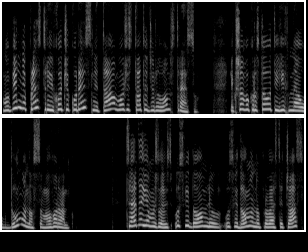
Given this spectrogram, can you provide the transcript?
Мобільні пристрої, хоч і корисні, та можуть стати джерелом стресу, якщо використовувати їх необдумано з самого ранку. Це дає можливість усвідомлю, усвідомлено провести час,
